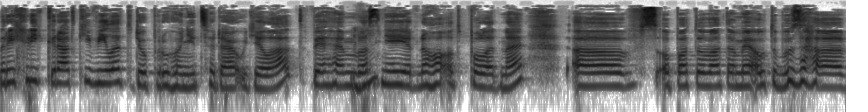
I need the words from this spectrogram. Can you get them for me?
rychlý krátký výlet do Průhonice dá udělat během mm-hmm. vlastně jednoho odpoledne. Uh, z Opatova tam je autobus za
